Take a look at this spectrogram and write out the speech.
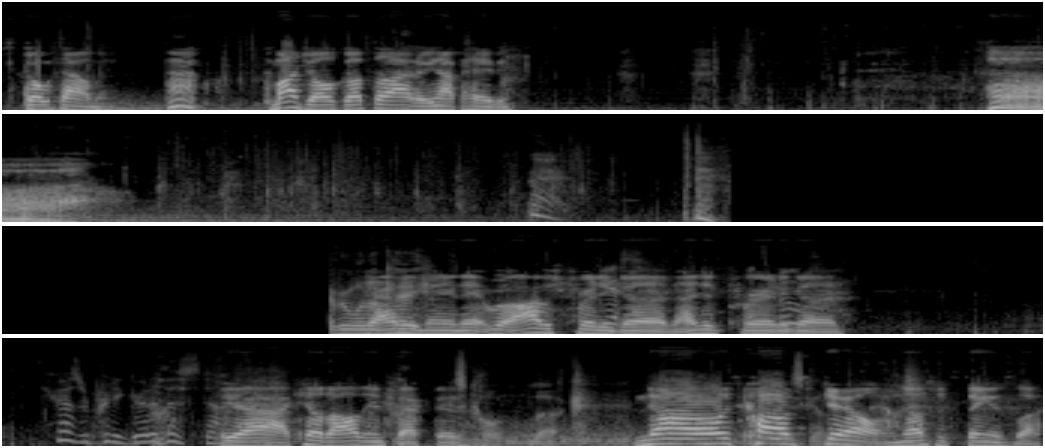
Just go without me. Come on, Joel. Go up the ladder. You're not behaving. Everyone yeah, I made it. Well, I was pretty Yes. good. I did pretty good. You guys are pretty good at this stuff. Yeah, I killed all the infected. It's called luck. No, it's called skill. No such thing as luck.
